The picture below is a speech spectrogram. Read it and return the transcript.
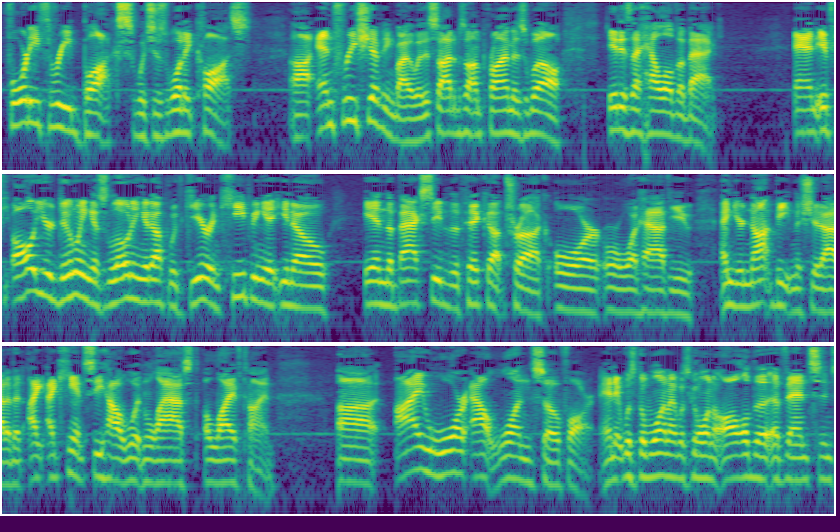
43 bucks, which is what it costs, uh, and free shipping, by the way, this item's on Prime as well, it is a hell of a bag. And if all you're doing is loading it up with gear and keeping it, you know, in the back seat of the pickup truck or or what have you, and you're not beating the shit out of it, I, I can't see how it wouldn't last a lifetime. Uh, I wore out one so far, and it was the one I was going to all the events and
